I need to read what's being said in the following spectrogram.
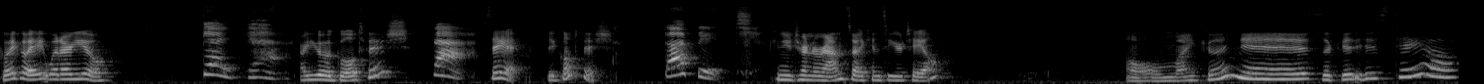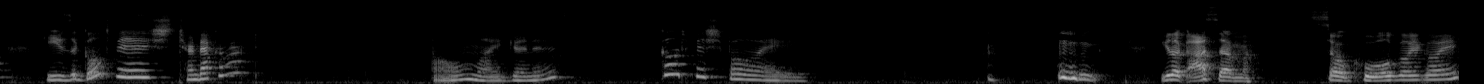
Goy Goy, what are you? Yeah. Are you a goldfish? Yeah. Say it. Say goldfish. Goldfish. Can you turn around so I can see your tail? Oh my goodness. Look at his tail. He's a goldfish. Turn back around. Oh my goodness. Goldfish boy. you look awesome. So cool, Goy Goy.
